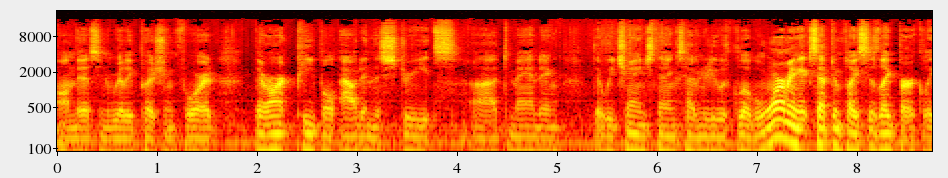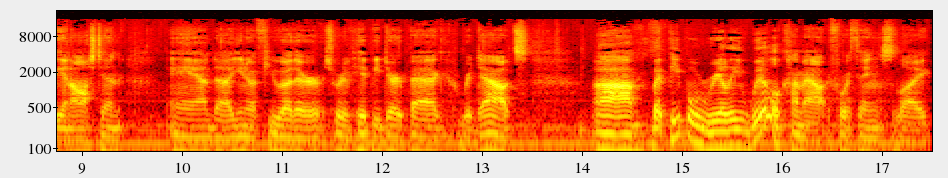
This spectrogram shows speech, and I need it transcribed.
on this and really pushing for it. There aren't people out in the streets uh, demanding that we change things having to do with global warming, except in places like Berkeley and Austin, and uh, you know a few other sort of hippie dirtbag redoubts. Uh, but people really will come out for things like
